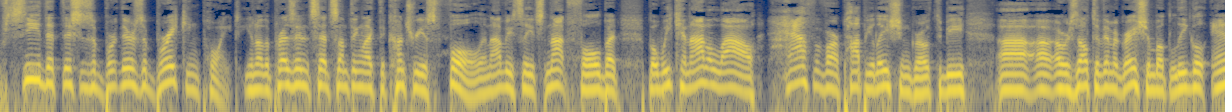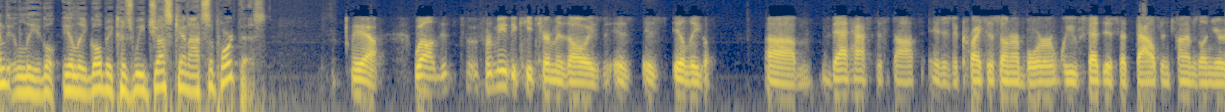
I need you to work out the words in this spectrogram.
see that this is a there's a breaking point. You know, the president said something like the country is full, and obviously it's not full, but but we cannot allow half of our population growth to be uh, a result of immigration, both legal and illegal, illegal, because we just cannot support this. Yeah. Well, for me, the key term is always is is illegal. Um, that has to stop. It is a crisis on our border. We've said this a thousand times on your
